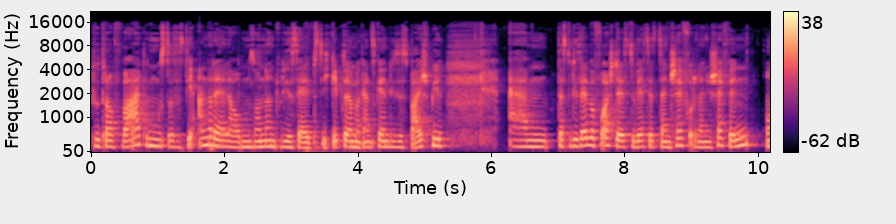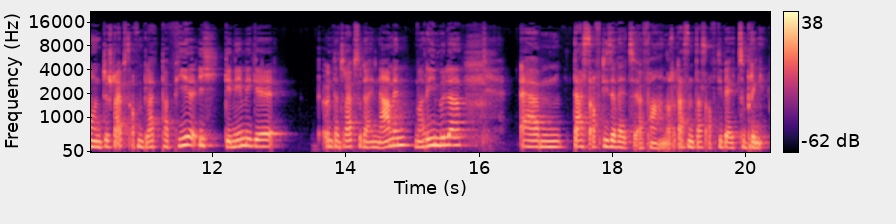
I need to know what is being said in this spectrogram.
du darauf warten musst, dass es dir andere erlauben, sondern du dir selbst. Ich gebe da immer ganz gern dieses Beispiel, ähm, dass du dir selber vorstellst, du wärst jetzt dein Chef oder deine Chefin und du schreibst auf ein Blatt Papier, ich genehmige und dann schreibst du deinen Namen, Marie Müller, ähm, das auf dieser Welt zu erfahren oder das und das auf die Welt zu bringen.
